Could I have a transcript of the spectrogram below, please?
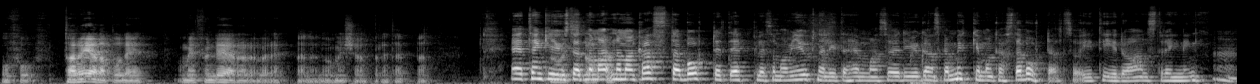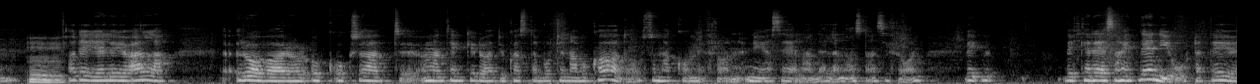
att få ta reda på det om jag funderar över äppel eller om jag köper ett äppel. Jag tänker just att när man, när man kastar bort ett äpple som man mjuknar lite hemma så är det ju ganska mycket man kastar bort alltså i tid och ansträngning. Mm. Mm. Och det gäller ju alla råvaror och också att om man tänker då att du kastar bort en avokado som har kommit från Nya Zeeland eller någonstans ifrån vilken resa har inte den gjort? Att det är ju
